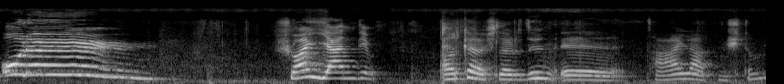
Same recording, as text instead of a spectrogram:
Oley! Şu an yendim. Arkadaşlar dün e, sahile atmıştım.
